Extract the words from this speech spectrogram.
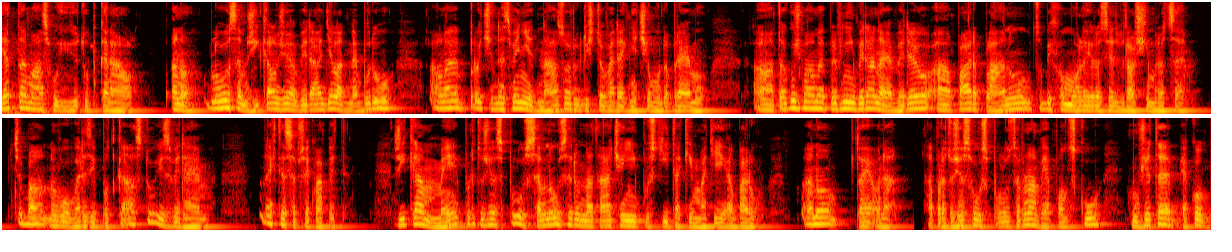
Jata má svůj YouTube kanál. Ano, dlouho jsem říkal, že videa dělat nebudu, ale proč nezměnit názor, když to vede k něčemu dobrému. A tak už máme první vydané video a pár plánů, co bychom mohli rozjet v dalším roce. Třeba novou verzi podcastu i s videem. Nechte se překvapit. Říkám my, protože spolu se mnou se do natáčení pustí taky Matěj a Baru. Ano, to je ona. A protože jsou spolu zrovna v Japonsku, můžete jako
